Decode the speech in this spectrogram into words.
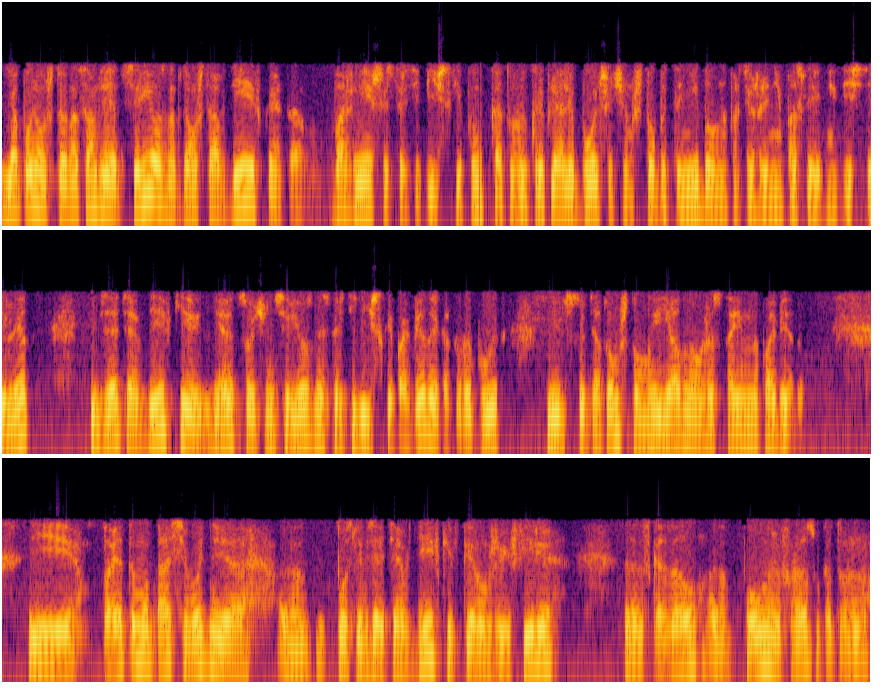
я понял, что на самом деле это серьезно, потому что Авдеевка – это важнейший стратегический пункт, который укрепляли больше, чем что бы то ни было на протяжении последних 10 лет. И взятие Авдеевки является очень серьезной стратегической победой, которая будет свидетельствовать о том, что мы явно уже стоим на победу. И поэтому, да, сегодня я э, после взятия Авдеевки в первом же эфире э, сказал э, полную фразу, которую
